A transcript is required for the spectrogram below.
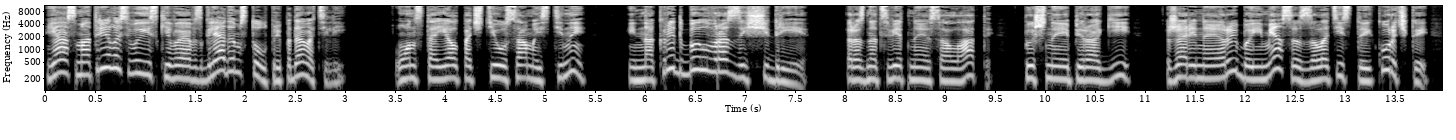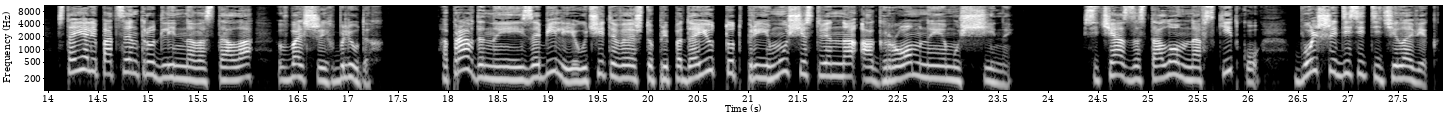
Я осмотрелась, выискивая взглядом стол преподавателей. Он стоял почти у самой стены и накрыт был в разы щедрее. Разноцветные салаты, пышные пироги, жареная рыба и мясо с золотистой корочкой стояли по центру длинного стола в больших блюдах. Оправданные изобилие, учитывая, что преподают тут преимущественно огромные мужчины. Сейчас за столом навскидку больше десяти человек.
